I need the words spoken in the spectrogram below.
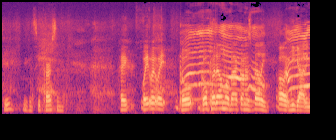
See? You can see Carson. Hey, wait, wait, wait. Go go put Elmo back on his belly. Oh, he got him.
